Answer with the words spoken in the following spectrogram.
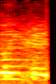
Going crazy.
